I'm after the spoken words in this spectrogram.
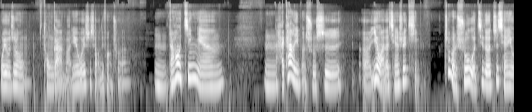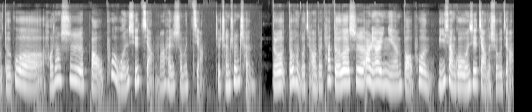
我有这种同感吧，因为我也是小地方出来的。嗯，然后今年，嗯，还看了一本书是呃《夜晚的潜水艇》这本书，我记得之前有得过，好像是宝珀文学奖吗？还是什么奖？就陈春成。得得很多奖哦，对他得了是二零二一年宝珀理想国文学奖的首奖。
